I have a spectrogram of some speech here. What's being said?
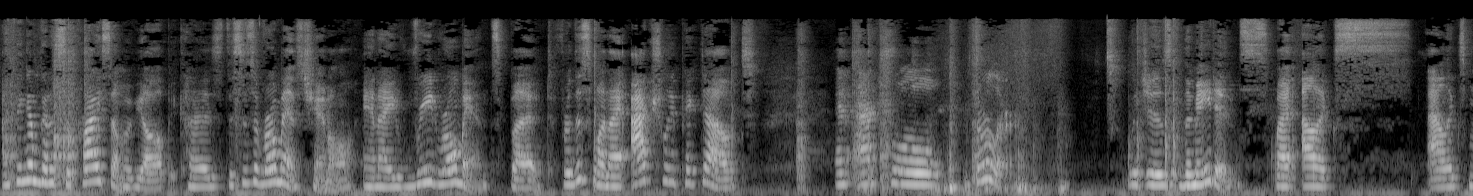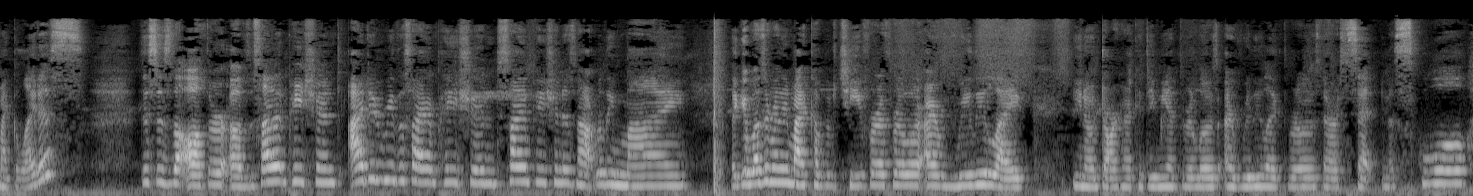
I think I'm gonna surprise some of y'all because this is a romance channel and I read romance but for this one I actually picked out an actual thriller which is The Maidens by Alex Alex Michaelides. This is the author of The Silent Patient. I did read The Silent Patient. Silent Patient is not really my, like it wasn't really my cup of tea for a thriller. I really like, you know, dark academia thrillers. I really like thrillers that are set in a school.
